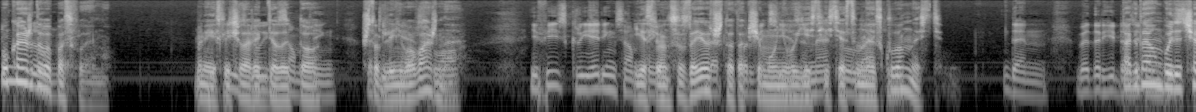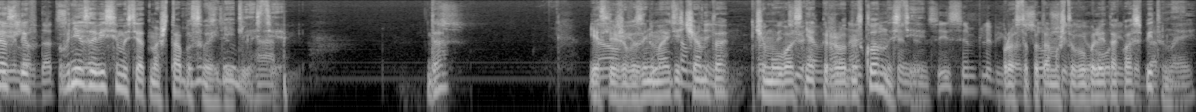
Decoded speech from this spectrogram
у каждого по-своему. Но если человек делает то, что для него важно, если он создает что-то, к чему у него есть естественная склонность, тогда он будет счастлив вне зависимости от масштаба своей деятельности. Да? Если же вы занимаетесь чем-то, к чему у вас нет природной склонности, просто потому что вы были так воспитаны,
